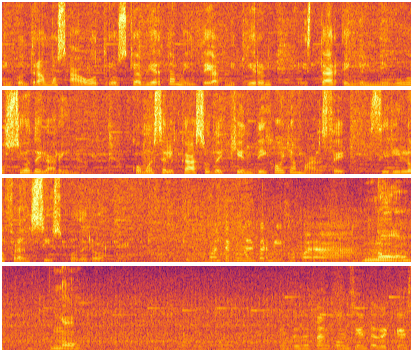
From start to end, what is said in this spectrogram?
encontramos a otros que abiertamente admitieron estar en el negocio de la arena, como es el caso de quien dijo llamarse Cirilo Francisco del Orbe. ¿Cuenta con el permiso para...? No, no. Entonces están conscientes de que es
